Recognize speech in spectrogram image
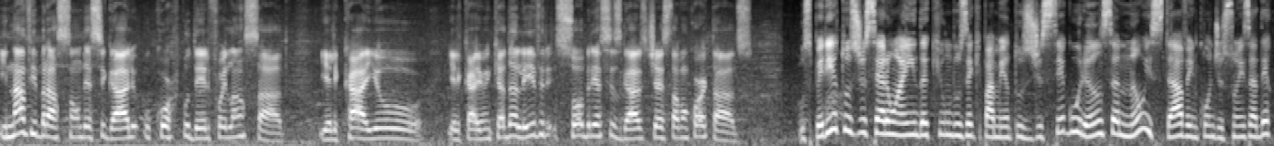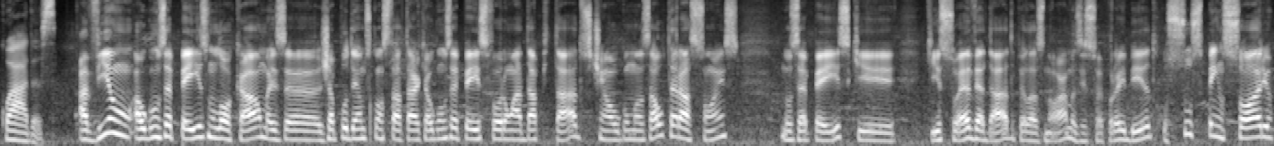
e na vibração desse galho o corpo dele foi lançado e ele caiu, ele caiu em queda livre sobre esses galhos que já estavam cortados. Os peritos disseram ainda que um dos equipamentos de segurança não estava em condições adequadas. Haviam alguns EPIs no local, mas uh, já pudemos constatar que alguns EPIs foram adaptados, tinham algumas alterações nos EPIs, que, que isso é vedado pelas normas, isso é proibido. O suspensório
